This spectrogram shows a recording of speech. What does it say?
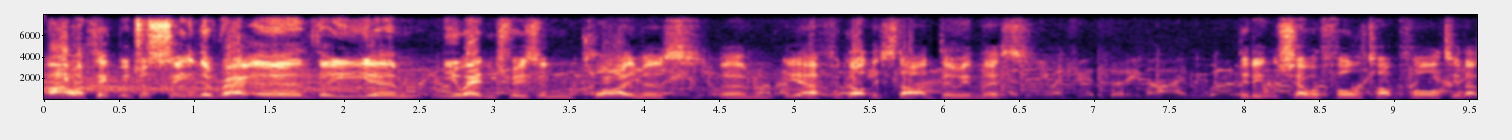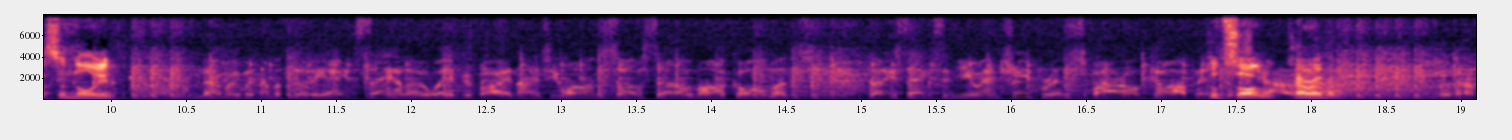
Oh, I think we've just seen the uh, the um, new entries and climbers. Um, yeah, I forgot they started doing this. They didn't show a full top 40, that's annoying. No move at number 38, Say Hello, Wave Goodbye, 91, Soft Cell, Marc Almond. 36, a new entry for Inspiral Carpet. Good song, Caravan. Moving up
